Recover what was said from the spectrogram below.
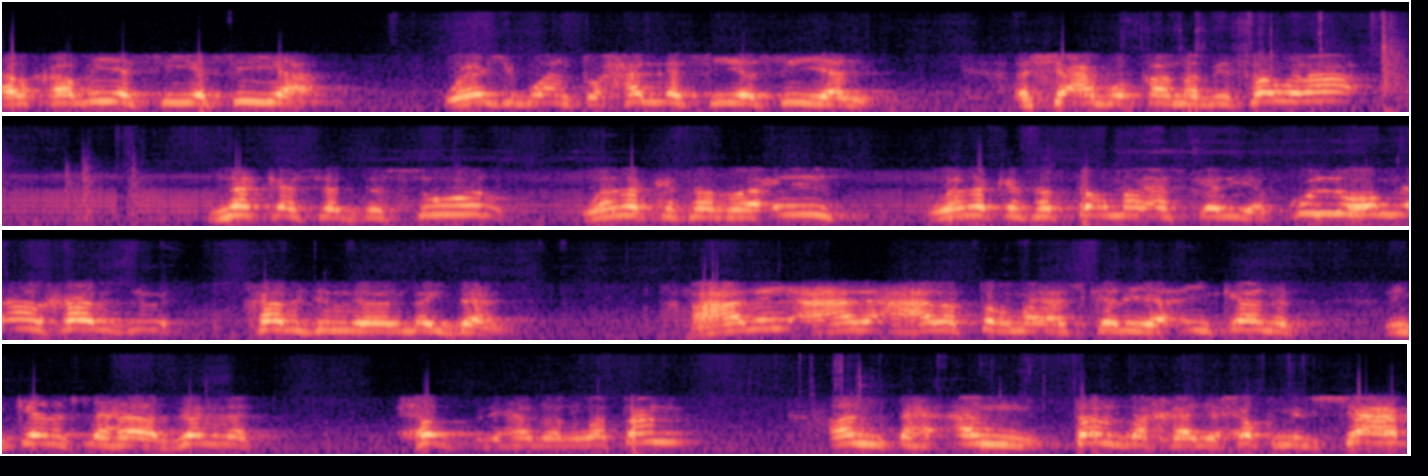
القضية سياسية ويجب أن تحل سياسيا الشعب قام بثورة نكس الدستور ونكس الرئيس ونكس الطغمة العسكرية. كلهم الآن خارج خارج الميدان. علي على على الطغمة العسكرية. إن كانت إن كانت لها ذره حب لهذا الوطن أن أن ترضخ لحكم الشعب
